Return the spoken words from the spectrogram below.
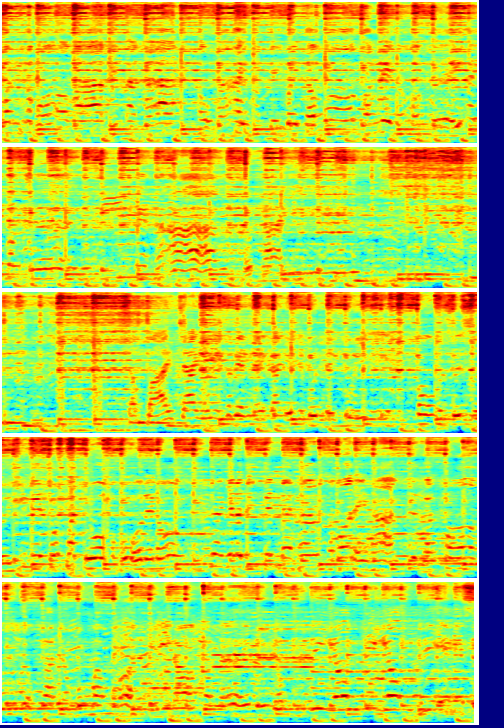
คนก็พอมาพิจารณา เอาไม้ใจไวกับพ่อฟังได้น้องเลยไอ้บังเชยแม่ทางคนไทยสบายใจก็เรียนในการเอ็นพูดได้คุยโอ้สวยๆแม่ชมพัดตัวโอ้โหเลยน้องเรื่องยาละทิ้งเป็นแม่ห้างก็บ่ได้ห่างคือกันพอจบกันยังคงมาพอตีน้องก็เลยนิยมนิยมนิยมพี่มีแส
